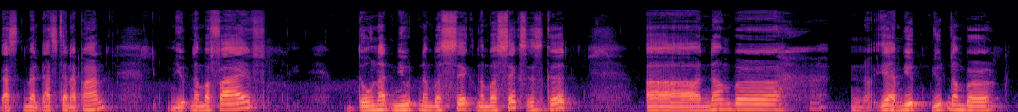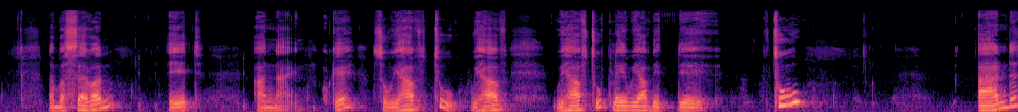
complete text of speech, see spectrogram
that's that's tenor pan. Mute number five. Do not mute number six. Number six is good. Uh, number no, yeah, mute mute number number seven, eight, and nine. Okay, so we have two. We have we have two playing. We have the the two and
